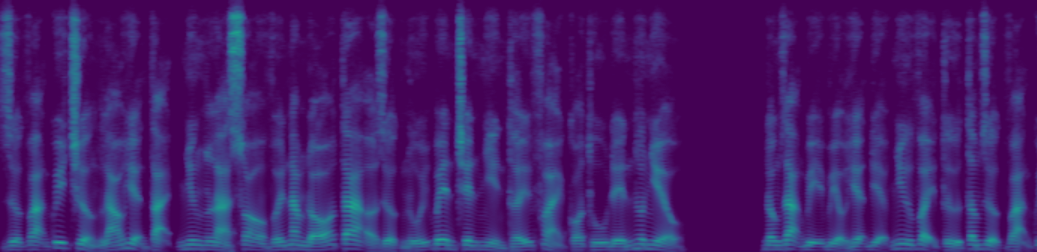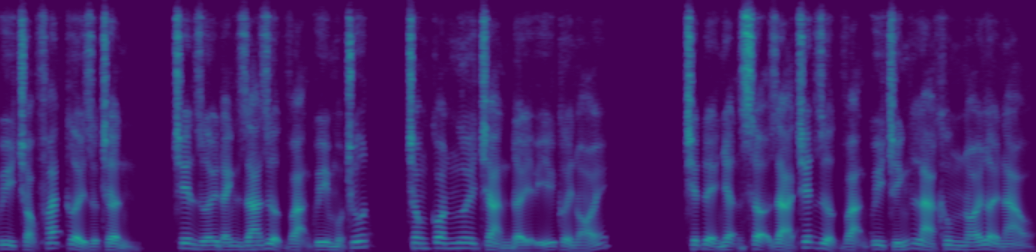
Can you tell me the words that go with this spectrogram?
dược vạn quy trưởng lão hiện tại nhưng là so với năm đó ta ở dược núi bên trên nhìn thấy phải có thú đến hơn nhiều. Đồng dạng bị biểu hiện địa như vậy từ tâm dược vạn quy chọc phát cười dược trần, trên dưới đánh giá dược vạn quy một chút, trong con ngươi tràn đầy ý cười nói. Chết để nhận sợ giả chết dược vạn quy chính là không nói lời nào,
